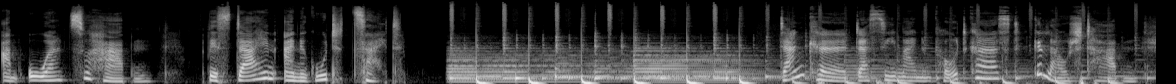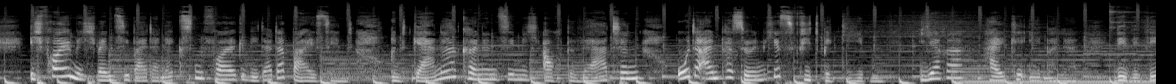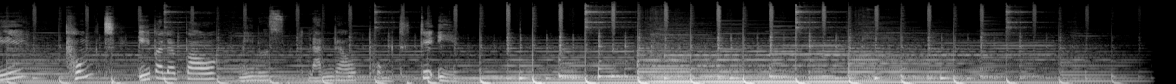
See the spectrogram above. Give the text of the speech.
am Ohr zu haben. Bis dahin eine gute Zeit. Danke, dass Sie meinem Podcast gelauscht haben. Ich freue mich, wenn Sie bei der nächsten Folge wieder dabei sind. Und gerne können Sie mich auch bewerten oder ein persönliches Feedback geben. Ihre Heike Eberle www.eberlebau-landau.de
